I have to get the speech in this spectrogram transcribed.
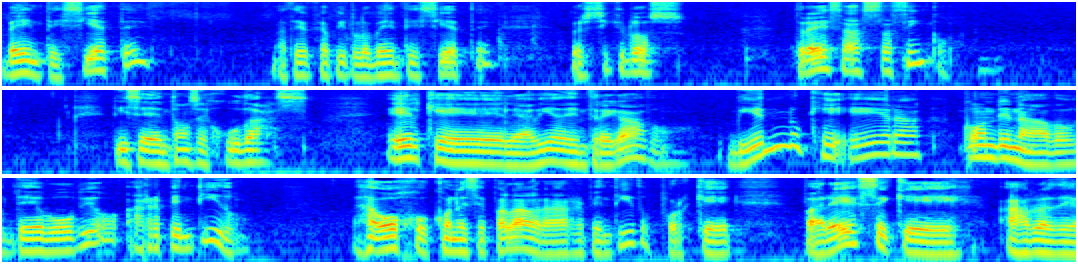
27, Mateo capítulo 27, versículos 3 hasta 5. Dice entonces Judas, el que le había entregado, viendo que era condenado, devolvió arrepentido. Ojo con esa palabra, arrepentido, porque parece que habla de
